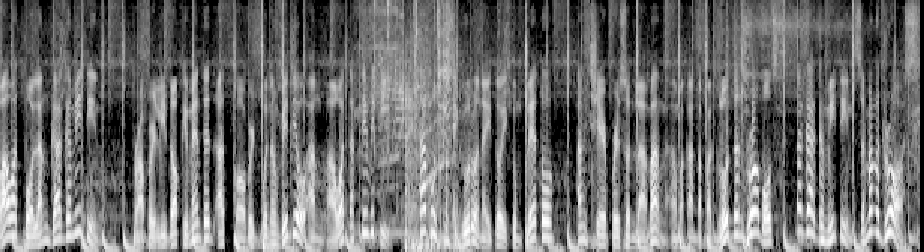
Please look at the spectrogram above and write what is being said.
bawat bolang gagamitin. Properly documented at covered po ng video ang bawat activity. Tapos masiguro na ito ay kumpleto, ang chairperson lamang ang makakapag-load ng draw balls na gagamitin sa mga draws.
